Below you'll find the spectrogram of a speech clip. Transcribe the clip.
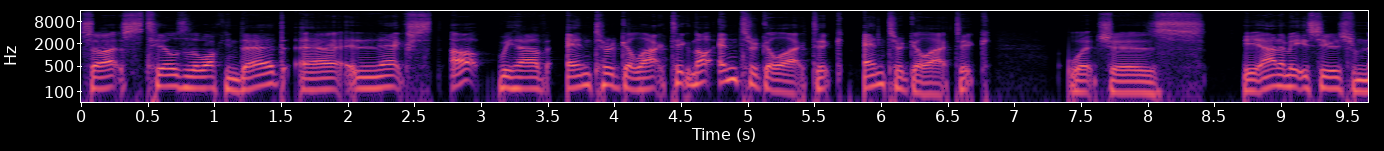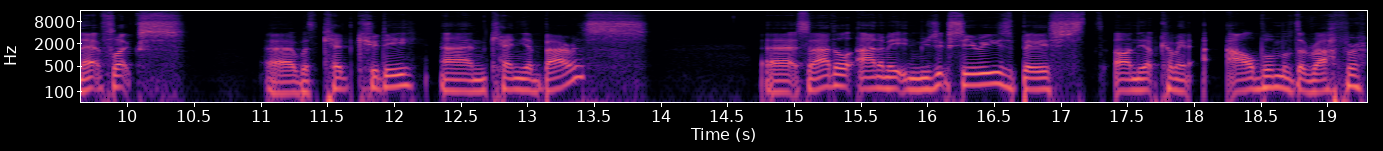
So that's Tales of the Walking Dead. Uh, next up, we have Intergalactic, not Intergalactic, Intergalactic, which is a animated series from Netflix uh, with Kid Cudi and Kenya Barris. Uh, it's an adult animated music series based on the upcoming album of the rapper.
